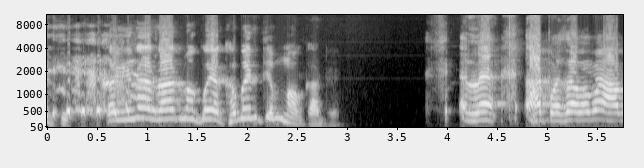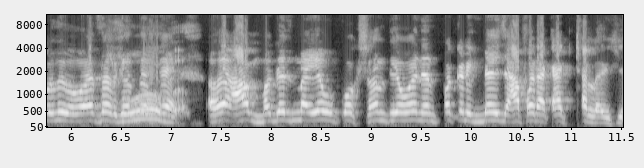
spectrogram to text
નથી. તો એના રાજમાં કોઈ ખબર કેમ ન કાઢે? એટલે આ પૈસા બાબા આ બધું કરતા છે. હવે આ મગજમાં એવું કોક શાંતિ હોય ને પકડી બે જ આફડા કાઠા લઈ છે.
